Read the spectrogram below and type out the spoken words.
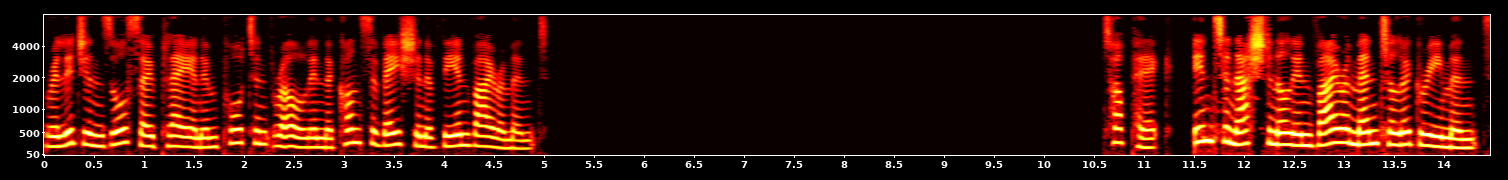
Religions also play an important role in the conservation of the environment. Topic: International environmental agreements.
